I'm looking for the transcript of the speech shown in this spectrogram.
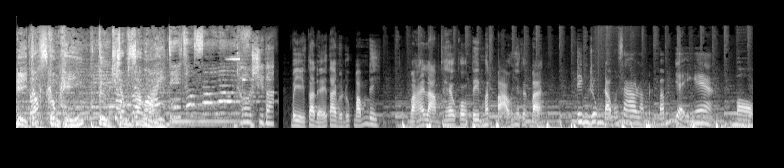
Detox không khí từ trong ra ngoài. Bây giờ chúng ta để tay vào nút bấm đi Và hãy làm theo con tim mách bảo nha các bạn. Tim rung động sao là mình bấm dậy nghe. Một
